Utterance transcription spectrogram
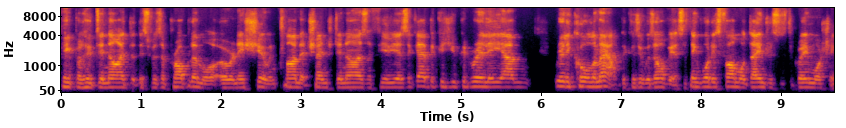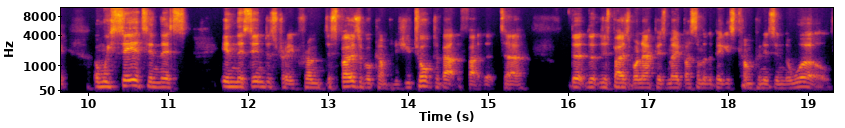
people who denied that this was a problem or, or an issue and climate change deniers a few years ago because you could really um, really call them out because it was obvious. I think what is far more dangerous is the greenwashing, and we see it in this in this industry from disposable companies. You talked about the fact that uh, the, the disposable nap is made by some of the biggest companies in the world.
